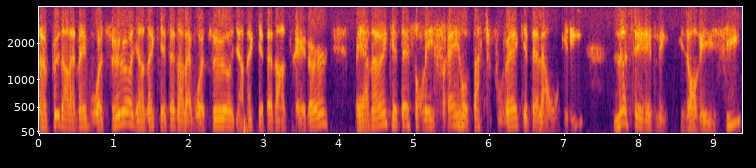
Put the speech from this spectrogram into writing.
un peu dans la même voiture. Il y en a qui étaient dans la voiture, il y en a qui étaient dans le trailer, mais il y en a un qui était sur les freins autant qu'il pouvait, qui était la Hongrie. Là, c'est réglé. Ils ont réussi.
